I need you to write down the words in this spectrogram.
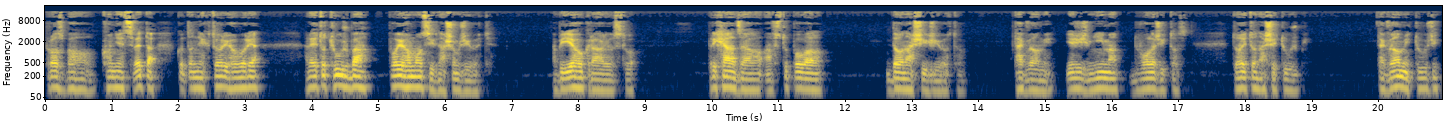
prozba o koniec sveta, ako to niektorí hovoria, ale je to túžba po Jeho moci v našom živote. Aby Jeho kráľovstvo prichádzal a vstupoval do našich životov. Tak veľmi Ježiš vníma dôležitosť tejto našej túžby. Tak veľmi túži,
